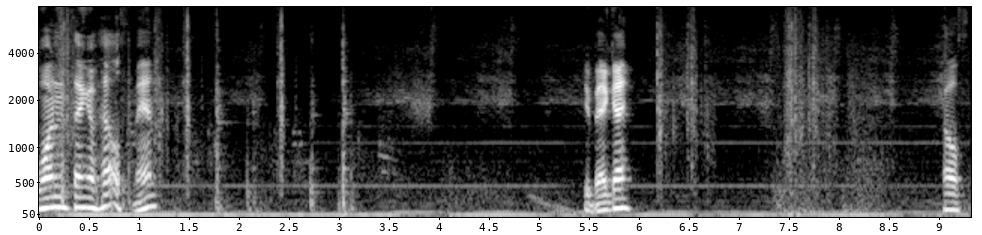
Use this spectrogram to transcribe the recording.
one thing of health, man. You bad guy? Health.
